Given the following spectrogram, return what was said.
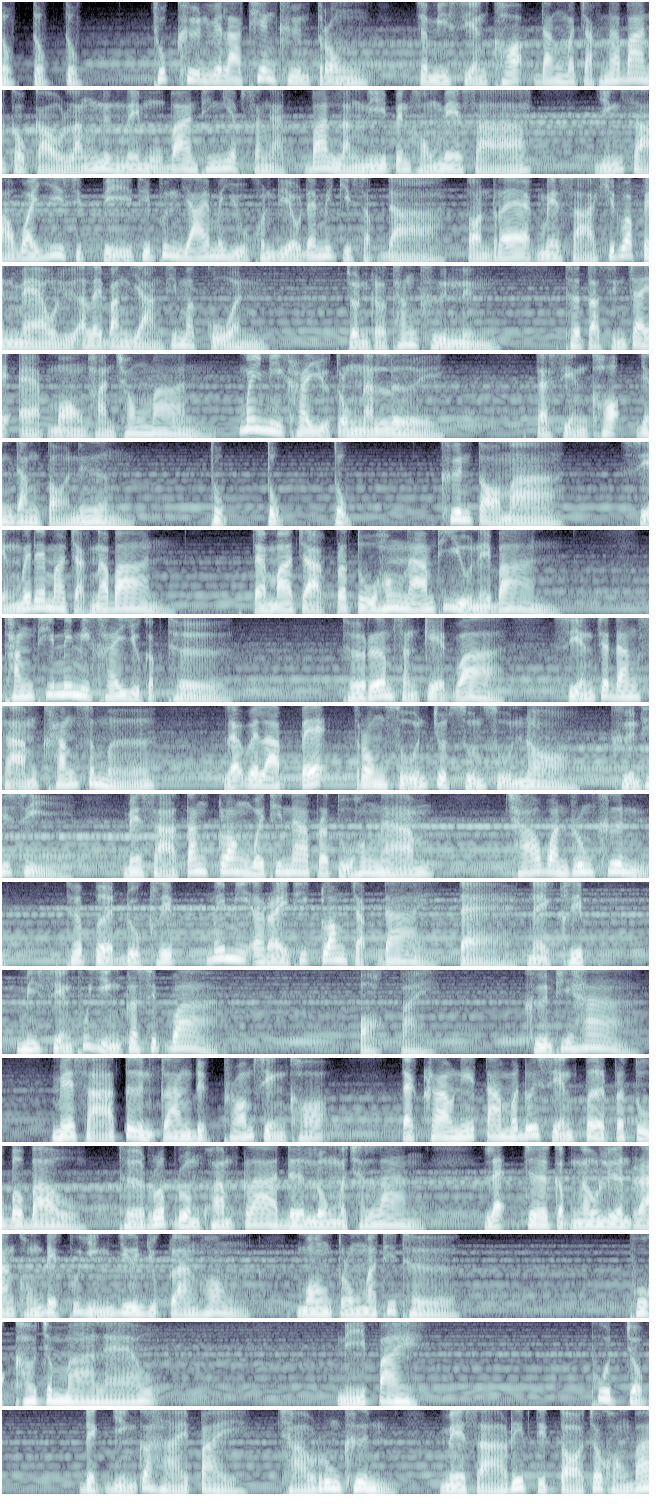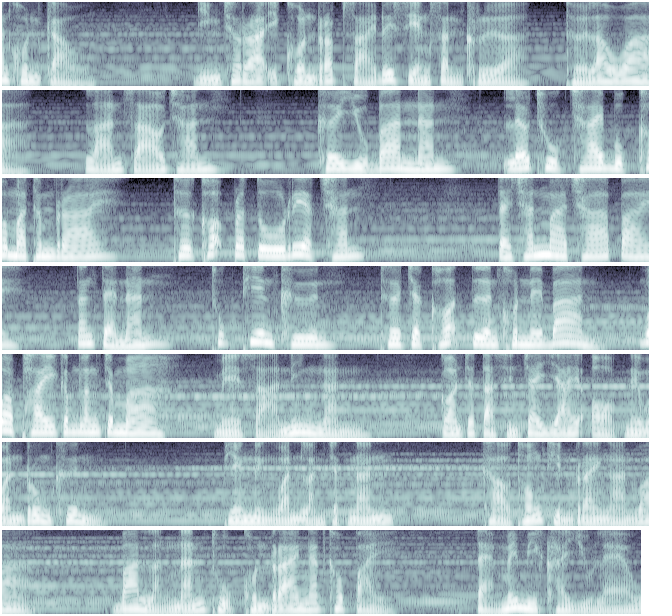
ตุบตุบตุบทุกคืนเวลาเที่ยงคืนตรง จะมีเสียงเคาะดังมาจากหน้าบ้านเก่าๆ หลังหนึ่งในหมู่บ้านที่เงียบสงัด บ้านหลังนี้เป็นของเมษา หญิงสาววัย 20 ปีที่เพิ่งย้ายมาอยู่คนเดียวได้ไม่กี่สัปดาห์ ตอนแรกเมษาคิดว่าเป็นแมวหรืออะไรบางอย่างที่มากวน จนกระทั่งคืนหนึ่ง เธอตัดสินใจแอบมองผ่านช่องม่าน ไม่มีใครอยู่ตรงนั้นเลย แต่เสียงเคาะยังดังต่อเนื่อง ตุบตุบตุบคืนต่อมา เสียงไม่ได้มาจากหน้าบ้าน แต่มาจากประตูห้องน้ำที่อยู่ในบ้าน ทั้งที่ไม่มีใครอยู่กับเธอ เธอเริ่มสังเกตว่า เสียงจะดังสามครั้งเสมอ และเวลาเป๊ะตรง 0.00 น คืนที่ 4 เมษาตั้งกล้องไว้ที่หน้าประตูห้องน้ำเช้าวันรุ่งขึ้น เธอเปิดดูคลิปไม่มีอะไรที่กล้องจับได้ แต่ในคลิปมีเสียงผู้หญิงกระซิบว่า ออกไป คืนที่ 5 เมษาตื่นกลางดึกพร้อมเสียงเคาะ แต่คราวนี้ตามมาด้วยเสียงเปิดประตูเบาๆ เธอรวบรวมความกล้าเดินลงมาชั้นล่าง และเจอกับเงาเลือนรางของเด็กผู้หญิงยืนอยู่กลางห้อง มองตรงมาที่เธอ พวกเขาจะมาแล้ว หนีไป พูดจบ เด็กหญิงก็หายไป เช้ารุ่งขึ้น เมษารีบติดต่อเจ้าของบ้านคนเก่า หญิงชราอีกคนรับสายด้วยเสียงสั่นเครือ เธอเล่าว่า หลานสาวฉัน เคยอยู่บ้านนั้น แล้วถูกชายบุกเข้ามาทำร้าย เธอเคาะประตูเรียกฉัน แต่ฉันมาช้าไป ตั้งแต่นั้นทุกเที่ยงคืน เธอจะเคาะเตือนคนในบ้าน ว่าภัยกำลังจะมา เมษานิ่งงัน ก่อนจะตัดสินใจย้ายออกในวันรุ่งขึ้น เพียงหนึ่งวันหลังจากนั้น ข่าวท้องถิ่นรายงานว่า บ้านหลังนั้นถูกคนร้ายงัดเข้าไป แต่ไม่มีใครอยู่แล้ว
